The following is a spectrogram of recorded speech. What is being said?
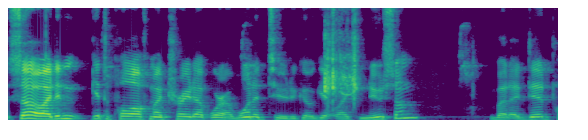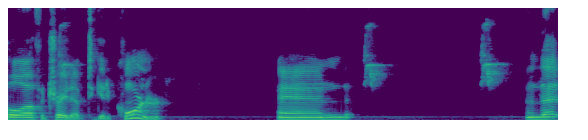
So I didn't get to pull off my trade up where I wanted to to go get like Newsome, but I did pull off a trade up to get a corner, and and that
